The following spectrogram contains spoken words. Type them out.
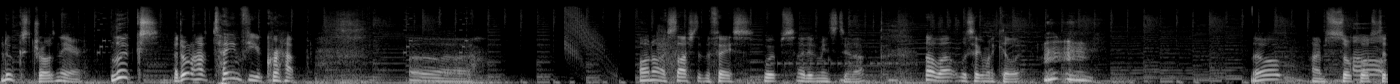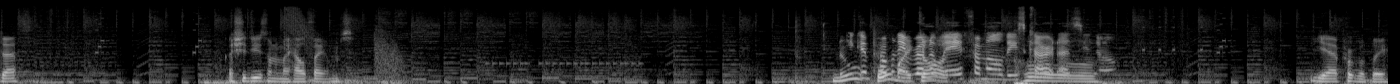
Loox draws near. Loox! I don't have time for your crap! Uh, Oh no, I slashed it in the face. Whoops, I didn't mean to do that. Oh well, looks like I'm gonna kill it. nope, I'm so close Oh. to death. I should use one of my health items. No, You can oh probably my run god. away from all these characters, you Oh. know. Yeah, probably.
